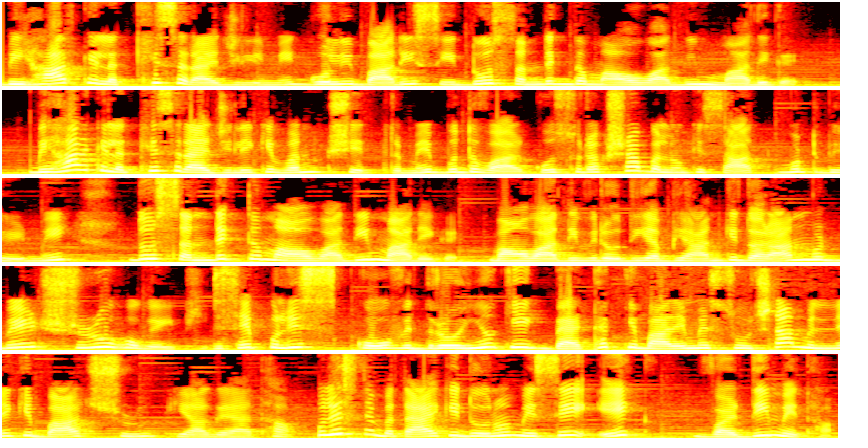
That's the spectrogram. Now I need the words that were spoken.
बिहार के लखीसराय ज़िले में गोलीबारी से दो संदिग्ध माओवादी मारे गए। बिहार के लखीसराय ज़िले के वन क्षेत्र में बुधवार को सुरक्षा बलों के साथ मुठभेड़ में दो संदिग्ध माओवादी मारे गए। माओवादी विरोधी अभियान के दौरान मुठभेड़ शुरू हो गई थी, जिसे पुलिस को विद्रोहियों की एक बैठक के बारे में सूचना मिलने के बाद शुरू किया गया था। पुलिस ने बताया कि दोनों में से एक वर्दी में था।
